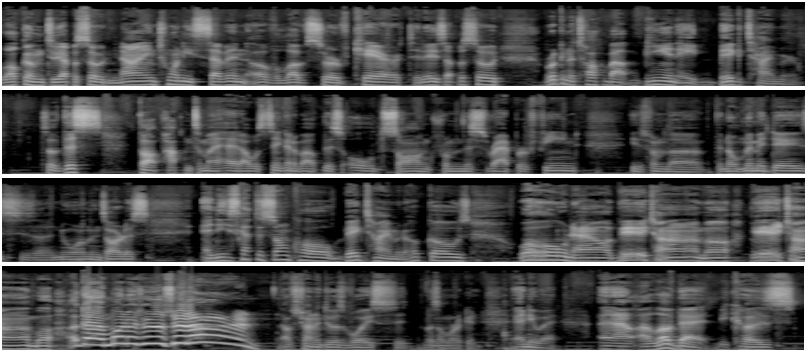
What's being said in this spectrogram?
Welcome to episode 927 of Love Serve Care. Today's episode, we're going to talk about being a big timer. So, this thought popped into my head. I was thinking about this old song from this rapper Fiend. He's from the, the No Limit days, he's a New Orleans artist. And he's got this song called Big Timer. The hook goes, Whoa now, big timer, big timer. I got money to the ceiling. I was trying to do his voice, it wasn't working. Anyway, and I, I love that because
